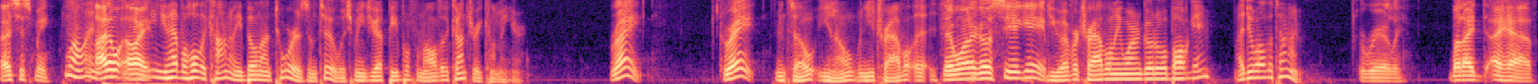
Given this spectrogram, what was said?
That's just me. Well, and I don't- all right. and you have a whole economy built on tourism too, which means you have people from all over the country coming here. Right. Great. And so, you know, when you travel, uh, They want to go see a game. do you ever travel anywhere and go to a ball game? I do all the time. Rarely, but I I have.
